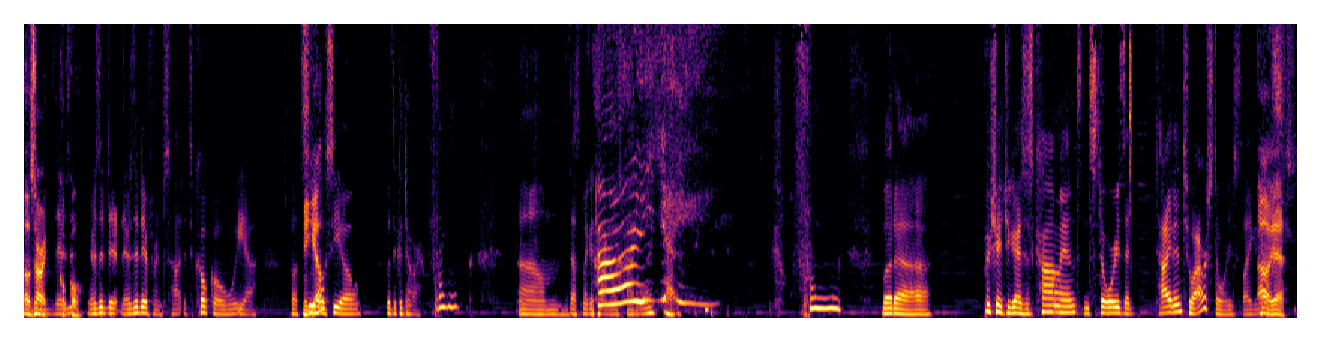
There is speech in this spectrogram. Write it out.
Oh, sorry, there's cocoa. A, there's a di- there's a difference. Hot- It's cocoa. Yeah, it's spelled C? O C O with the guitar. Frung. Um, that's my guitar. noise, by the way. Frung. But uh, appreciate you guys' comments and stories that tied into our stories. Like, Oh yes,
